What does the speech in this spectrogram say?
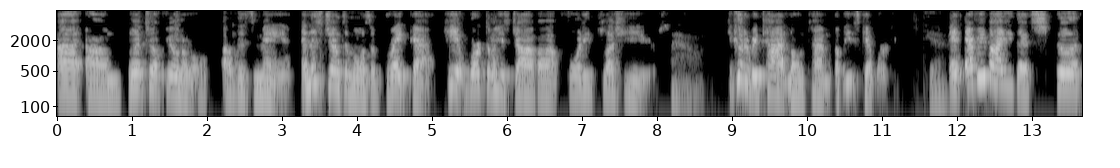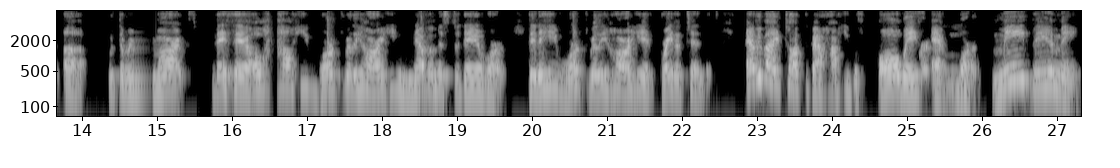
I um, went to a funeral of this man, and this gentleman was a great guy. He had worked on his job about forty plus years. Wow. He could have retired a long time ago, but he just kept working. Yeah. And everybody that stood up with the remarks, they said, oh, how he worked really hard. He never missed a day of work. Then he worked really hard. He had great attendance. Everybody talked about how he was always Working. at work. Me being me,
